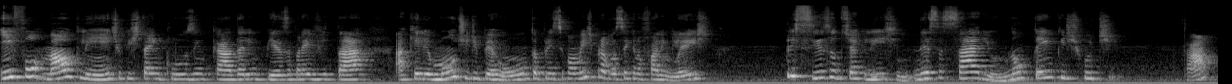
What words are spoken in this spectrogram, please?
informar o cliente o que está incluso em cada limpeza para evitar aquele monte de pergunta, principalmente para você que não fala inglês. Precisa do checklist, necessário, não tem o que discutir, tá?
